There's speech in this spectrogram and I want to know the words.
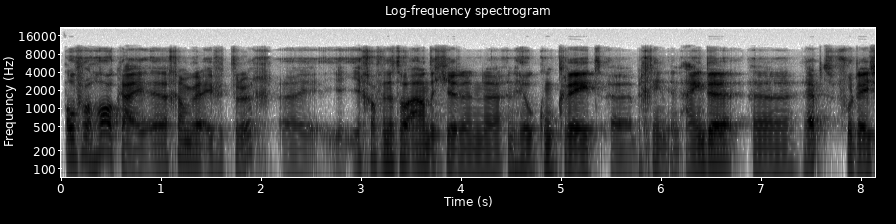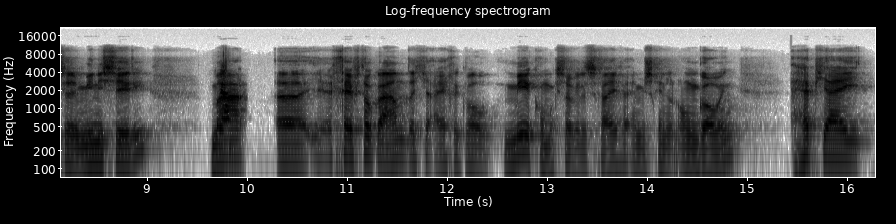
Over Hawkeye uh, gaan we weer even terug. Uh, je, je, gaf net al aan dat je een, een heel concreet begin en einde hebt voor deze miniserie. Maar je geeft ook aan dat je eigenlijk wel meer comics zou willen schrijven en misschien een ongoing. Heb jij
